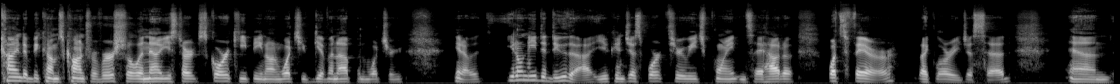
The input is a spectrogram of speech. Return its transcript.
kind of becomes controversial. And now you start scorekeeping on what you've given up and what you're, you know, you don't need to do that. You can just work through each point and say how to, what's fair, like Lori just said. And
